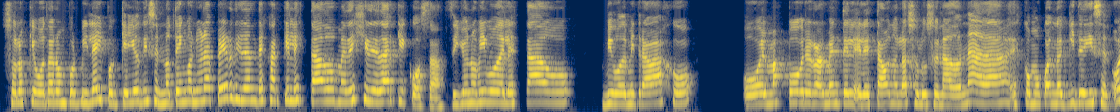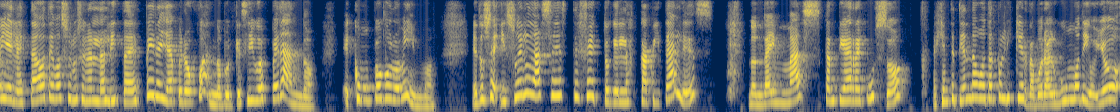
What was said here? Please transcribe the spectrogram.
son los que votaron por mi ley, porque ellos dicen no tengo ni una pérdida en dejar que el Estado me deje de dar qué cosa. Si yo no vivo del Estado, vivo de mi trabajo, o el más pobre realmente el, Estado no le ha solucionado nada. Es como cuando aquí te dicen, oye, el Estado te va a solucionar las listas de espera, ya, pero ¿cuándo? Porque sigo esperando. Es como un poco lo mismo. Entonces, y suele darse este efecto que en las capitales, donde hay más cantidad de recursos, la gente tiende a votar por la izquierda por algún motivo. Yo,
